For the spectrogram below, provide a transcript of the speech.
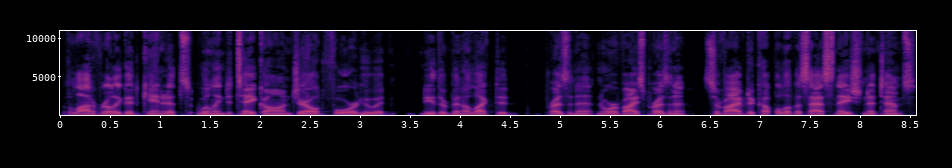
with a lot of really good candidates willing to take on Gerald Ford, who had neither been elected president nor vice president, survived a couple of assassination attempts,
